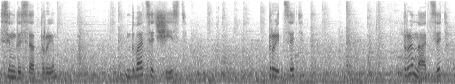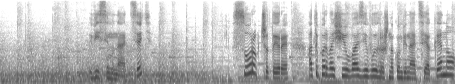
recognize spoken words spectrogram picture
73, 26, 30, 13, 18, 44. А тепер вашій увазі виграшна комбінація Кено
